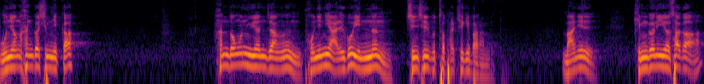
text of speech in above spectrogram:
운영한 것입니까? 한동훈 위원장은 본인이 알고 있는 진실부터 밝히기 바랍니다. 만일 김건희 여사가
